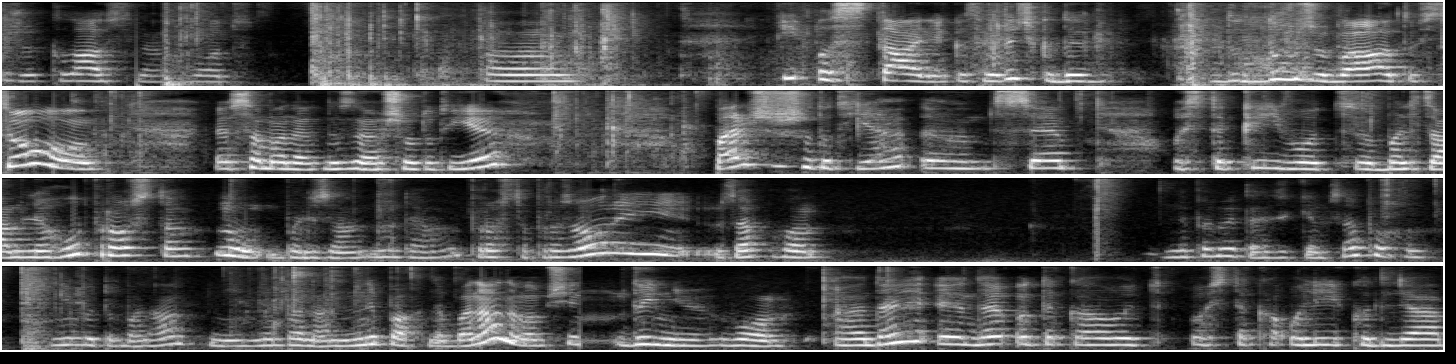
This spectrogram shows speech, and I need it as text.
дуже класна. От. Е, і остання косметичка, де дуже багато всього. Я сама навіть не знаю, що тут є. Перше, що тут є, е, це ось такий от бальзам для губ просто. Ну, бальзам, ну да, просто прозорий, запахом. Не пам'ятаю, з яким запахом. Нібито банан. Ні, не банан. Не пахне бананом, взагалі динею. Во. А далі йде отака от, ось така олійка для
